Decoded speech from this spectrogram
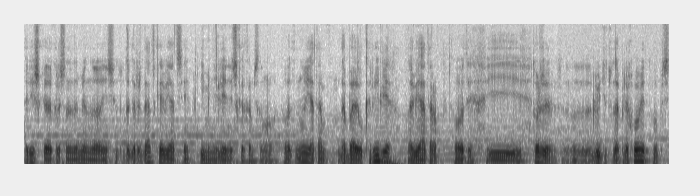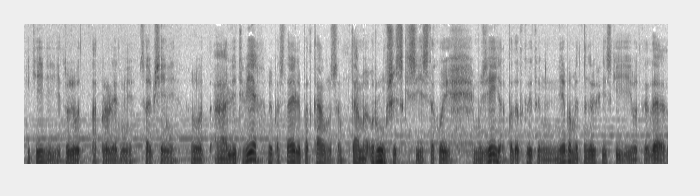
Рижского краснознаменного института гражданской авиации имени Ленинского комсомола. Вот, ну, я там добавил крылья авиаторов. Вот, и тоже э, люди туда приходят, выпускники, и тоже вот отправляют мне сообщения вот. А Литве мы поставили под Каунасом. Там Румшиский есть такой музей под открытым небом этнографический. И вот когда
